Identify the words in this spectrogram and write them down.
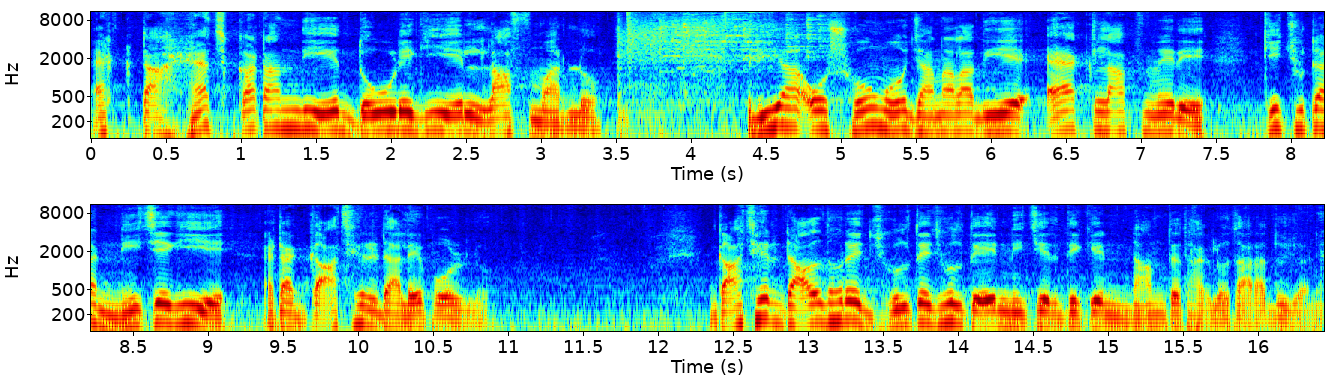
একটা হ্যাঁচ কাটান দিয়ে দৌড়ে গিয়ে লাফ মারল। রিয়া ও সৌম্য জানালা দিয়ে এক লাফ মেরে কিছুটা নিচে গিয়ে একটা গাছের ডালে পড়ল। গাছের ডাল ধরে ঝুলতে ঝুলতে নিচের দিকে নামতে থাকল তারা দুজনে।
